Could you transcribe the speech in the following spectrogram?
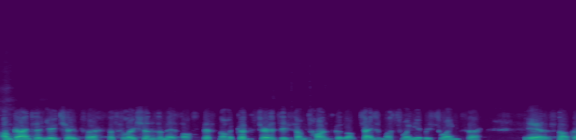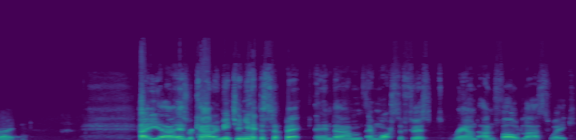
I'm going to YouTube for, for solutions, and that's that's not a good strategy sometimes because I'm changing my swing every swing. So yeah, it's not great. Hey, uh, as Ricardo mentioned, you had to sit back and um, and watch the first round unfold last week.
